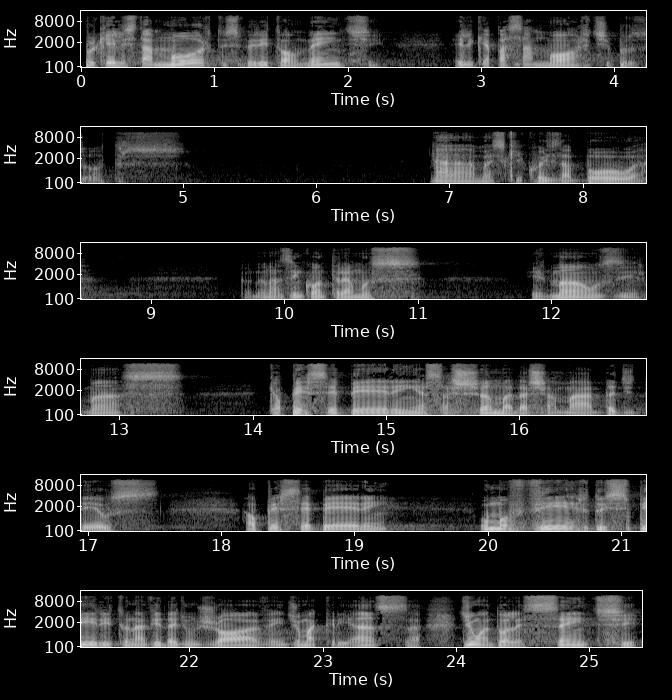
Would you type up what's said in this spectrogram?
Porque ele está morto espiritualmente, ele quer passar morte para os outros. Ah, mas que coisa boa. Quando nós encontramos irmãos e irmãs que, ao perceberem essa chama da chamada de Deus, ao perceberem o mover do Espírito na vida de um jovem, de uma criança, de um adolescente,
